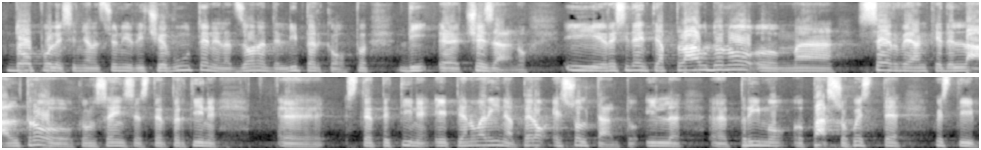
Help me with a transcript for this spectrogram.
dopo le segnalazioni ricevute nella zona dell'Ipercop di eh, Cesano. I residenti applaudono, eh, ma serve anche dell'altro, consensi, sterpertine, eh, sterpettine e pianomarina, però è soltanto il eh, primo eh, passo. Queste, questi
